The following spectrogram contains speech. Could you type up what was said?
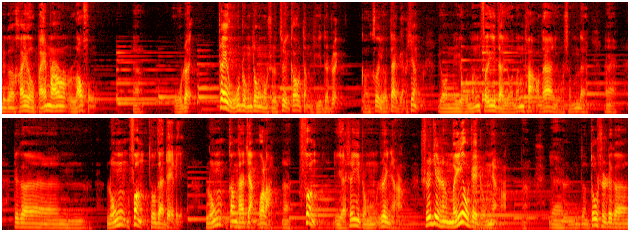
那个还有白毛老虎啊，五瑞。这五种动物是最高等级的瑞，各各有代表性，有有能飞的，有能跑的，有什么的，哎，这个。龙凤都在这里，龙刚才讲过了，嗯，凤也是一种瑞鸟，实际上没有这种鸟，啊，嗯，都是这个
